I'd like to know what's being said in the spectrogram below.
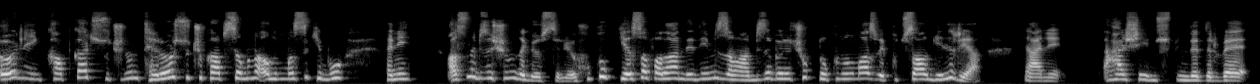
örneğin kapkaç suçunun terör suçu kapsamına alınması ki bu hani aslında bize şunu da gösteriyor. Hukuk, yasa falan dediğimiz zaman bize böyle çok dokunulmaz ve kutsal gelir ya. Yani her şeyin üstündedir ve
